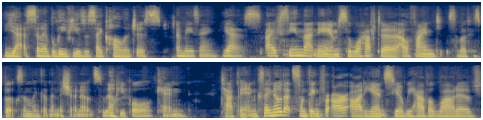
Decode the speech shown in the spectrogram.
Yes. And I believe he is a psychologist. Amazing. Yes. I've seen that name. So we'll have to, I'll find some of his books and link them in the show notes so that oh. people can tap in. Cause I know that's something for our audience. You know, we have a lot of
